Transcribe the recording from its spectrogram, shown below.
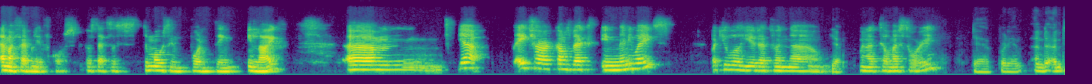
and my family, of course, because that's a, the most important thing in life. Um, yeah, HR comes back in many ways, but you will hear that when uh, yeah. when I tell my story. Yeah, brilliant. And and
